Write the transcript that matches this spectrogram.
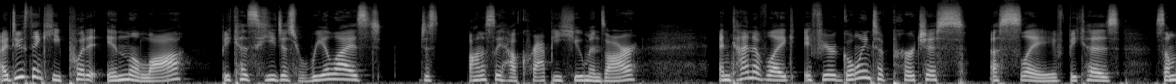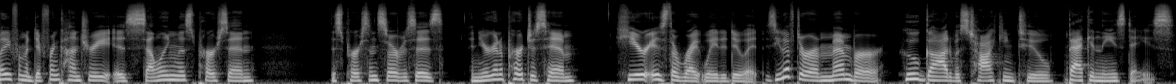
I do think he put it in the law because he just realized just honestly how crappy humans are. And kind of like if you're going to purchase a slave because somebody from a different country is selling this person, this person's services, and you're going to purchase him, here is the right way to do it. Is you have to remember who God was talking to back in these days.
